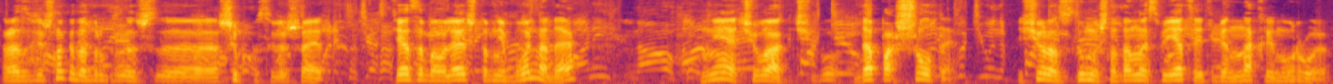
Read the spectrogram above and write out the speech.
Разве смешно, когда друг э, ошибку совершает? Тебя забавляет, что мне больно, да? Не, чувак, чего? Да пошел ты. Еще раз думаешь надо мной смеяться, я тебя нахрен урою.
